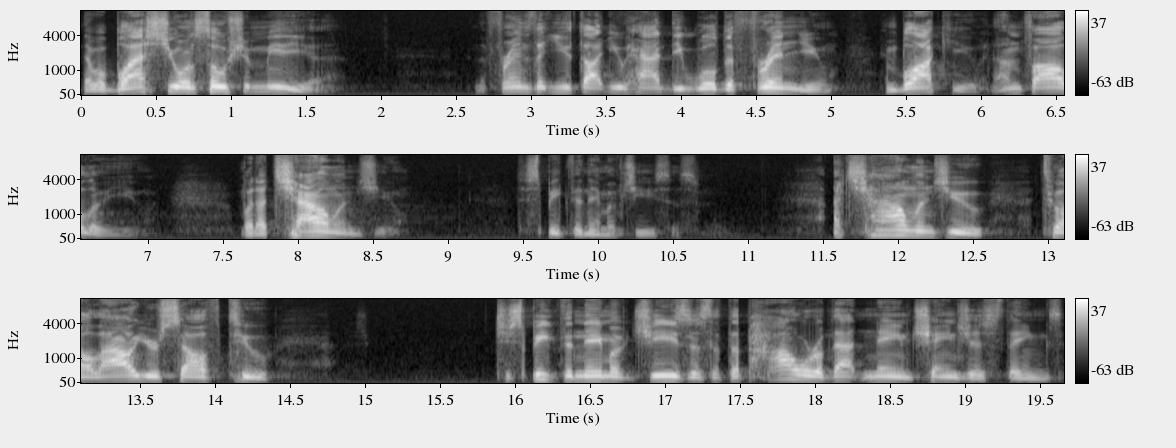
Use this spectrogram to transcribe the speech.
that will blast you on social media. The friends that you thought you had will defriend you and block you and unfollow you. But I challenge you to speak the name of Jesus. I challenge you to allow yourself to, to speak the name of Jesus, that the power of that name changes things.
